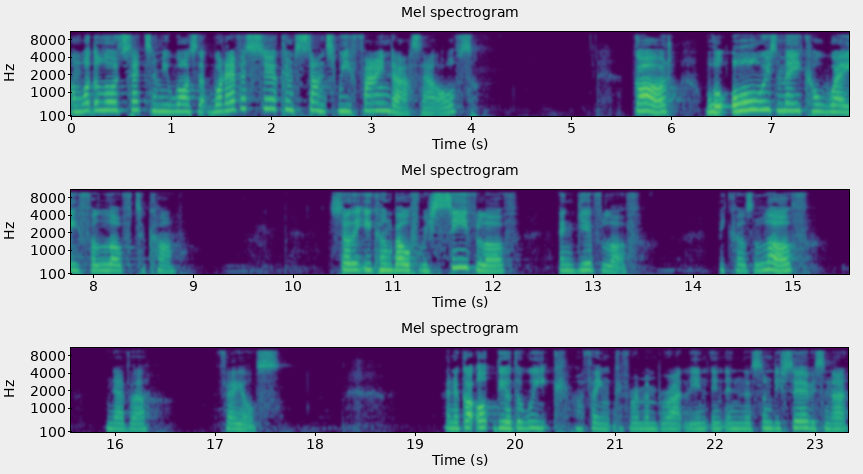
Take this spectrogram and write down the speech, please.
And what the Lord said to me was that whatever circumstance we find ourselves, God will always make a way for love to come so that you can both receive love and give love because love never fails. And I got up the other week, I think, if I remember rightly, in, in, in the Sunday service, and I,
